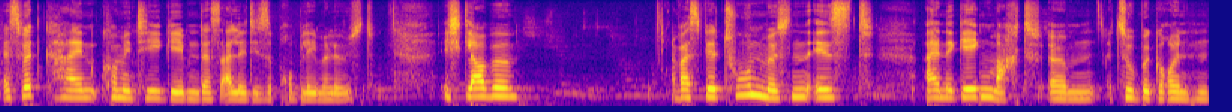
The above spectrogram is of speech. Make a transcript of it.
Es wird kein Komitee geben, das alle diese Probleme löst. Ich glaube, was wir tun müssen, ist eine Gegenmacht ähm, zu begründen.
